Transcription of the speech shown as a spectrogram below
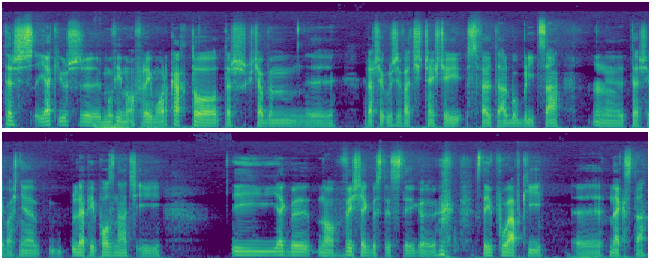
też jak już y, mówimy o frameworkach, to też chciałbym y, raczej używać częściej Svelte albo Blitza, też je właśnie lepiej poznać i i jakby, no, wyjść jakby z tej, z tej, z tej pułapki y, Nexta.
